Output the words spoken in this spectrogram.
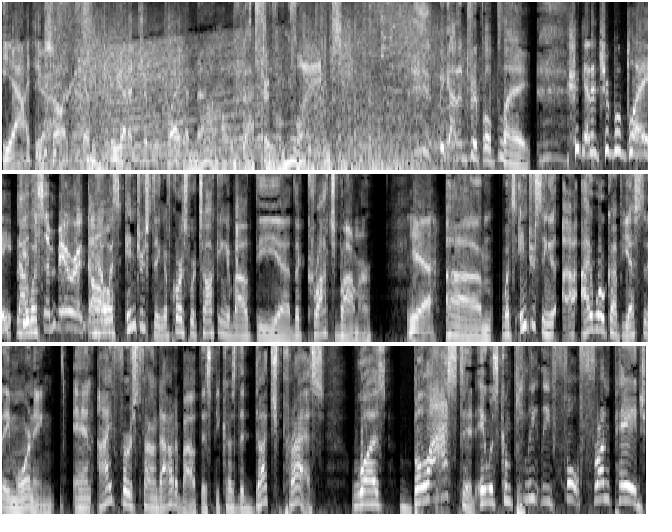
Yeah, I think so. I think we got, a, we got a triple play. And now, back to Triple play. news. We got a triple play. We got a triple play. Now, it's a miracle. Now, what's interesting, of course, we're talking about the uh, the crotch bomber. Yeah. Um, what's interesting, I, I woke up yesterday morning and I first found out about this because the Dutch press was blasted. It was completely full front page.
